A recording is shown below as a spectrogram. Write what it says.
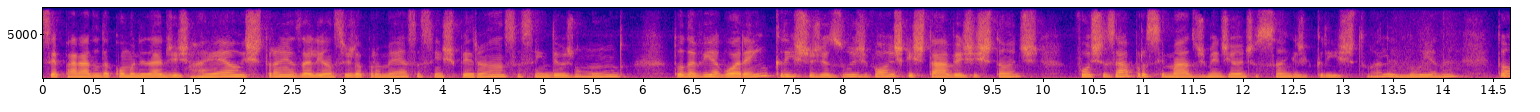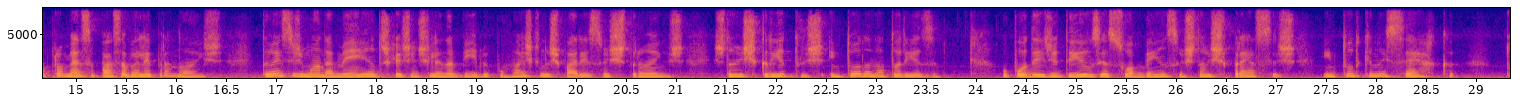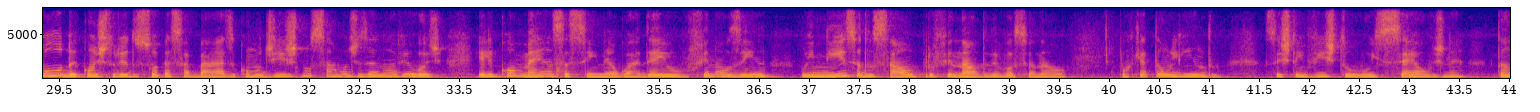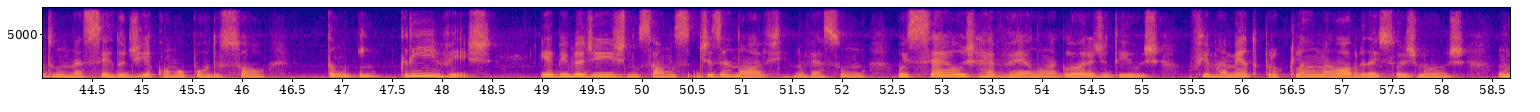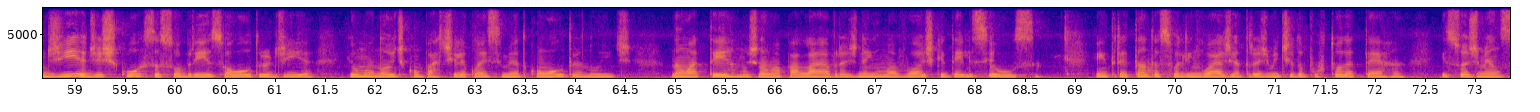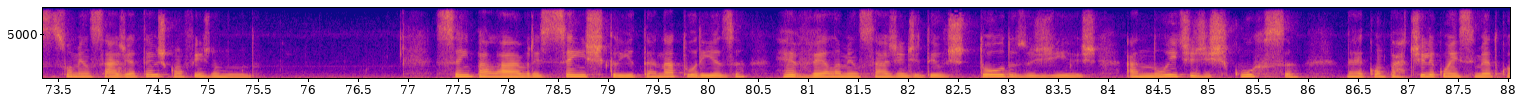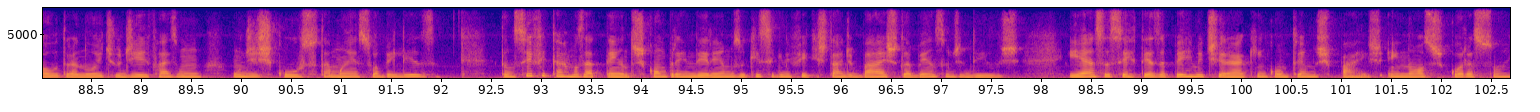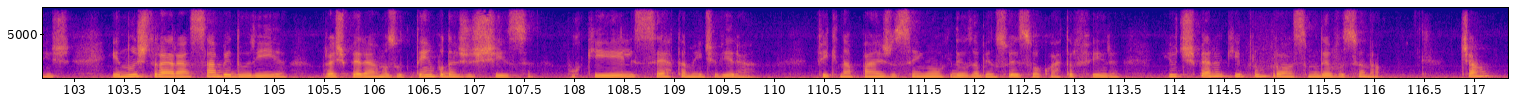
separado da comunidade de Israel, estranhas alianças da promessa, sem esperança, sem Deus no mundo. Todavia, agora em Cristo Jesus, vós que estáveis distantes, fostes aproximados mediante o sangue de Cristo. Aleluia, né? Então a promessa passa a valer para nós. Então esses mandamentos que a gente lê na Bíblia, por mais que nos pareçam estranhos, estão escritos em toda a natureza. O poder de Deus e a sua bênção estão expressas em tudo que nos cerca. Tudo é construído sobre essa base, como diz no Salmo 19 hoje. Ele começa assim, né? Eu guardei o finalzinho, o início do salmo para o final do devocional porque é tão lindo. Vocês têm visto os céus, né? Tanto no nascer do dia como ao pôr do sol, tão incríveis. E a Bíblia diz no Salmo 19, no verso 1: Os céus revelam a glória de Deus, o firmamento proclama a obra das suas mãos. Um dia discursa sobre isso ao outro dia, e uma noite compartilha conhecimento com outra noite. Não há termos, não há palavras, nenhuma voz que dele se ouça. Entretanto, a sua linguagem é transmitida por toda a terra e sua mensagem até os confins do mundo. Sem palavras, sem escrita, a natureza revela a mensagem de Deus todos os dias. A noite discursa, né? compartilha conhecimento com a outra noite. O dia faz um, um discurso, tamanha sua beleza. Então, se ficarmos atentos, compreenderemos o que significa estar debaixo da bênção de Deus e essa certeza permitirá que encontremos paz em nossos corações e nos trará sabedoria para esperarmos o tempo da justiça, porque ele certamente virá. Fique na paz do Senhor, que Deus abençoe sua quarta-feira. Eu te espero aqui para um próximo devocional. Tchau!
